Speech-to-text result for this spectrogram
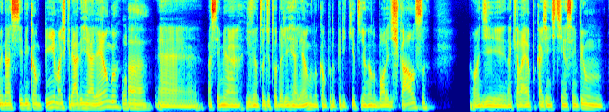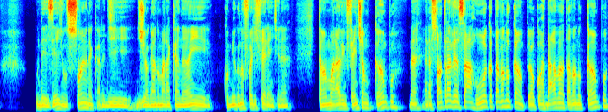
Fui nascido em Campinho, mas criado em Realengo. Aham. É, passei minha juventude toda ali em Realengo, no campo do Periquito, jogando bola descalço. Onde, naquela época, a gente tinha sempre um, um desejo, um sonho, né, cara, de, de jogar no Maracanã e comigo não foi diferente, né? Então eu morava em frente a um campo, né? Era só atravessar a rua que eu tava no campo. Eu acordava, eu tava no campo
